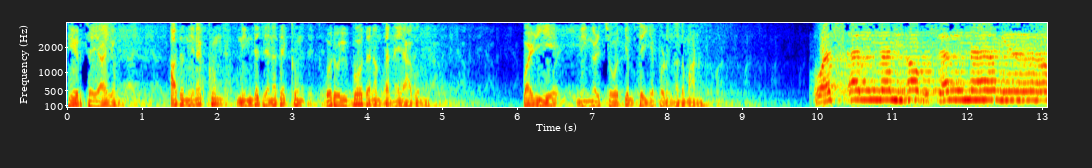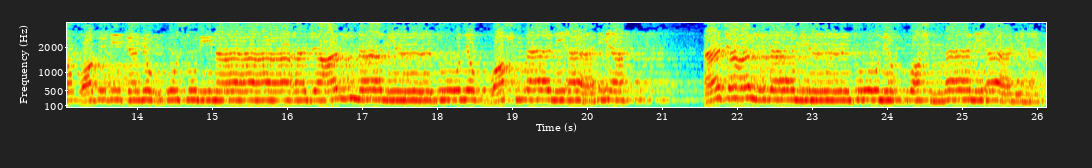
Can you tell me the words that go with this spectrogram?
തീർച്ചയായും അത് നിനക്കും നിന്റെ ജനതയ്ക്കും ഒരു ഉത്ബോധനം തന്നെയാകുന്നു വഴിയെ നിങ്ങൾ ചോദ്യം ചെയ്യപ്പെടുന്നതുമാണ് واسأل من أرسلنا من قبلك من رسلنا أجعلنا من دون الرحمن آلهة أجعلنا من دون الرحمن آلهة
